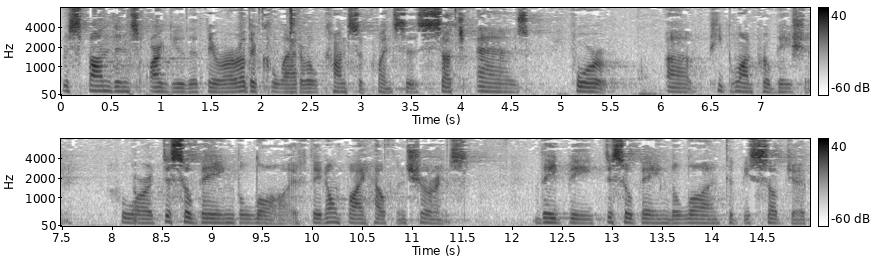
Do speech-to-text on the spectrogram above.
respondents argue that there are other collateral consequences, such as for uh, people on probation who are disobeying the law. If they don't buy health insurance, they'd be disobeying the law and could be subject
